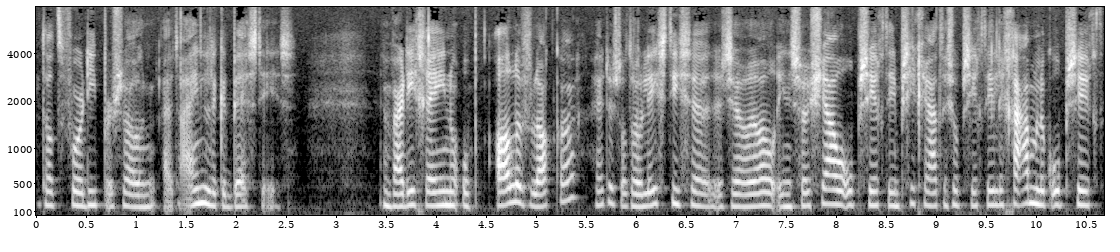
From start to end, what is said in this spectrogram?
dat voor die persoon uiteindelijk het beste is? En waar diegene op alle vlakken, hè, dus dat holistische, zowel in sociaal opzicht, in psychiatrisch opzicht, in lichamelijk opzicht,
